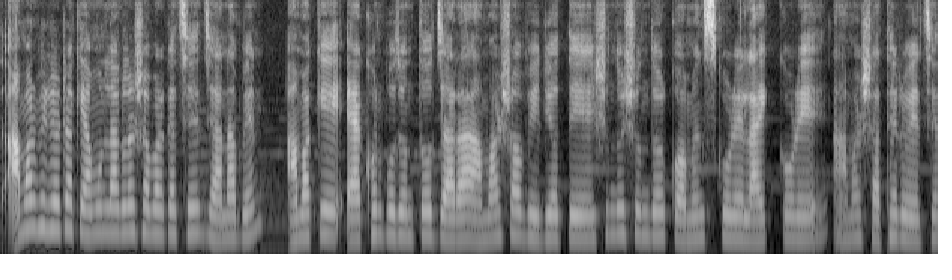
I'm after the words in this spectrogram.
আমার ভিডিওটা কেমন লাগল সবার কাছে জানাবেন। আমাকে এখন পর্যন্ত যারা আমার সব ভিডিওতে সুন্দর সুন্দর কমেন্টস করে লাইক করে আমার সাথে রয়েছেন,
